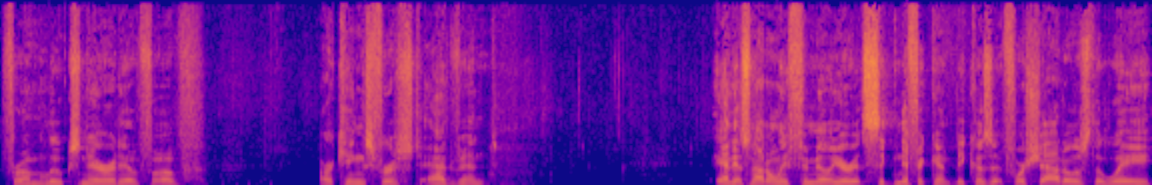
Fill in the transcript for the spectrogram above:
from Luke's narrative of our King's first advent. And it's not only familiar, it's significant because it foreshadows the way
